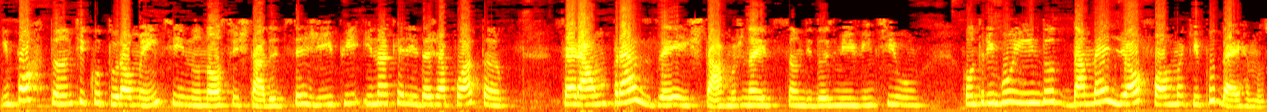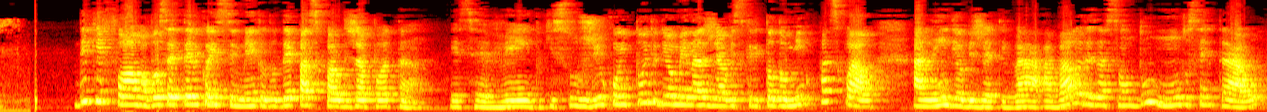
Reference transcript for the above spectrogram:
importante culturalmente no nosso estado de Sergipe e na querida Japoatã. Será um prazer estarmos na edição de 2021, contribuindo da melhor forma que pudermos. De que forma você teve conhecimento do De Pascoal de Japoatã? Esse evento que surgiu com o intuito de homenagear o escritor Domingo Pascoal, além de objetivar a valorização do mundo central,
